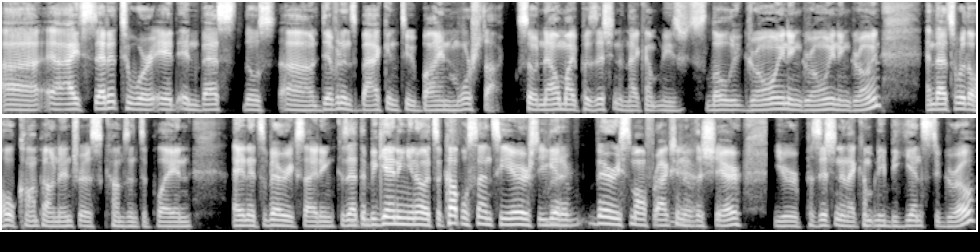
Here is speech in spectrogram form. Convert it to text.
uh, I set it to where it invests those uh, dividends back into buying more stock. So now my position in that company is slowly growing and growing and growing, and that's where the whole compound interest comes into play. And and it's very exciting because at the beginning, you know, it's a couple cents here, so you get a very small fraction yeah. of the share. Your position in that company begins to grow.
